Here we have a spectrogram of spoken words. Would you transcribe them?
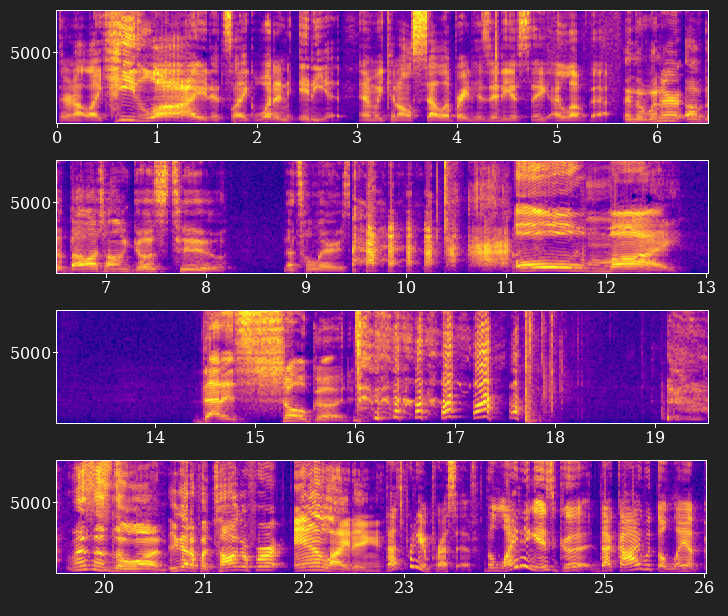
They're not like he lied. It's like what an idiot, and we can all celebrate his idiocy. I love that. And the winner of the Bow Wow Challenge goes to. That's hilarious. Oh my. That is so good. This is the one. You got a photographer and lighting. That's pretty impressive. The lighting is good. That guy with the lamp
